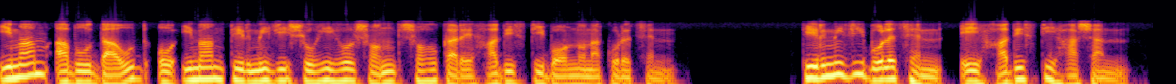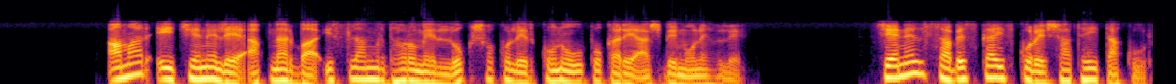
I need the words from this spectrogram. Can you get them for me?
ইমাম আবু দাউদ ও ইমাম তিরমিজি সহিহ সনদ সহকারে হাদিসটি বর্ণনা করেছেন। তিরমিজি বলেছেন, এই হাদিসটি হাসান। আমার এই চ্যানেলে আপনার বা ইসলাম ধর্মের লোক সকলের কোনো উপকারে আসবে মনে হলে। চ্যানেল সাবস্ক্রাইব করে সাথেই তাকুর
